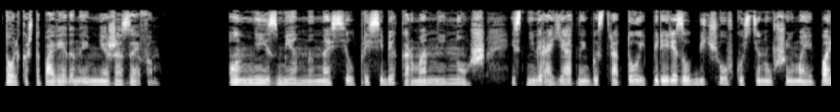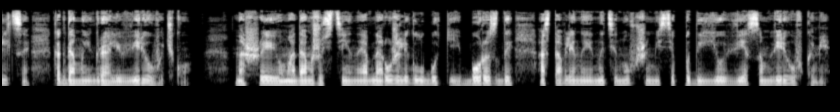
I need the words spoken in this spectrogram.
только что поведанные мне Жозефом. Он неизменно носил при себе карманный нож и с невероятной быстротой перерезал бечевку, стянувшую мои пальцы, когда мы играли в веревочку. На шее у мадам Жустины обнаружили глубокие борозды, оставленные натянувшимися под ее весом веревками.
